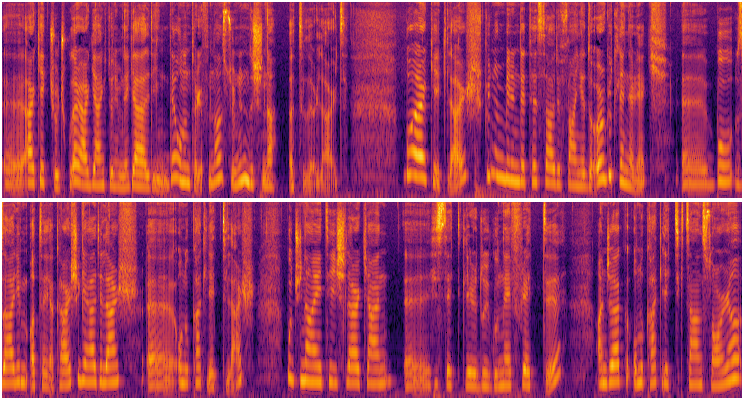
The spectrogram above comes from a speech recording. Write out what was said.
e, erkek çocuklar ergenlik dönemine geldiğinde onun tarafından sürünün dışına atılırlardı. Bu erkekler günün birinde tesadüfen ya da örgütlenerek e, bu zalim ataya karşı geldiler, e, onu katlettiler. Bu cinayeti işlerken e, hissettikleri duygu nefretti. Ancak onu katlettikten sonra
